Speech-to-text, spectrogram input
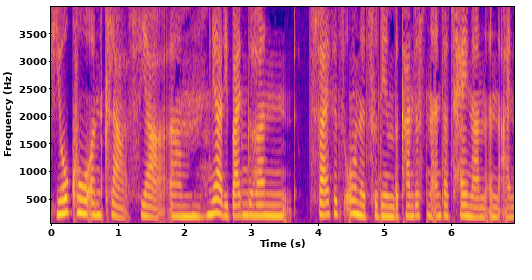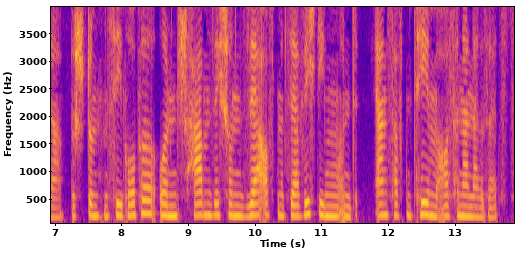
Joko und Klaas, ja. Ähm, ja, die beiden gehören zweifelsohne zu den bekanntesten Entertainern in einer bestimmten Zielgruppe und haben sich schon sehr oft mit sehr wichtigen und ernsthaften Themen auseinandergesetzt.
